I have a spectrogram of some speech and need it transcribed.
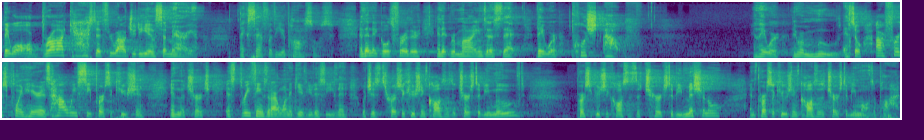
They were all broadcasted throughout Judea and Samaria, except for the apostles. And then it goes further and it reminds us that they were pushed out and they were, they were moved. And so, our first point here is how we see persecution in the church. It's three things that I want to give you this evening, which is persecution causes the church to be moved, persecution causes the church to be missional, and persecution causes the church to be multiplied.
